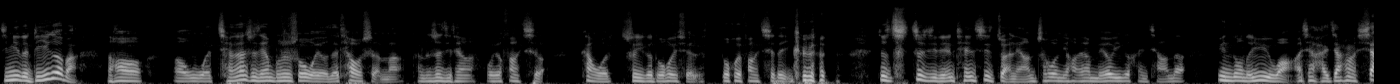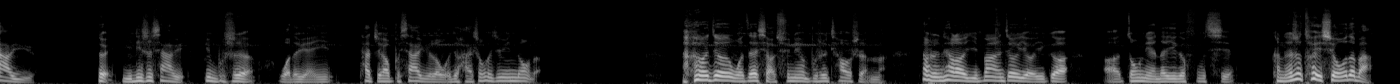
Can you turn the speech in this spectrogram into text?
经历的第一个吧。然后，呃，我前段时间不是说我有在跳绳嘛，可能这几天我又放弃了。看我是一个多会学、多会放弃的一个人，就这几年天气转凉之后，你好像没有一个很强的运动的欲望，而且还加上下雨，对，一定是下雨，并不是我的原因。它只要不下雨了，我就还是会去运动的。然后就我在小区里面不是跳绳嘛，跳绳跳到一半，就有一个呃中年的一个夫妻，可能是退休的吧，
